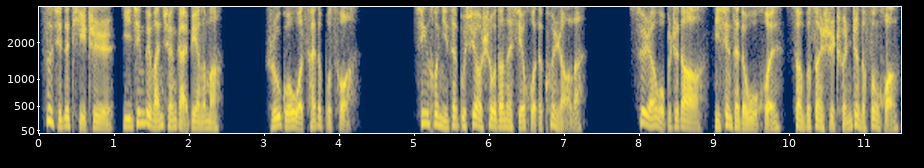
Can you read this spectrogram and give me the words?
自己的体质已经被完全改变了吗？如果我猜的不错。”今后你再不需要受到那邪火的困扰了。虽然我不知道你现在的武魂算不算是纯正的凤凰，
